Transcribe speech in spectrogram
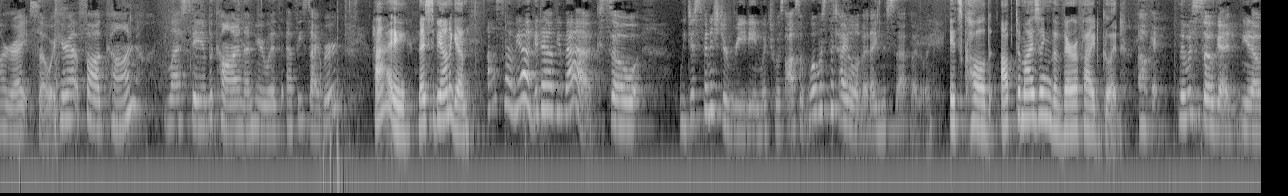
All right, so we're here at FogCon, last day of the con. I'm here with Effie Seiberg. Hi, nice to be on again. Awesome, yeah, good to have you back. So we just finished your reading, which was awesome. What was the title of it? I missed that, by the way. It's called Optimizing the Verified Good. Okay, that was so good. You know,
